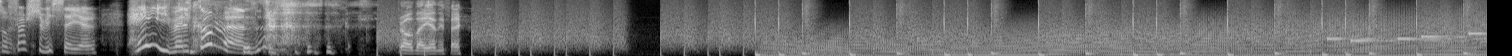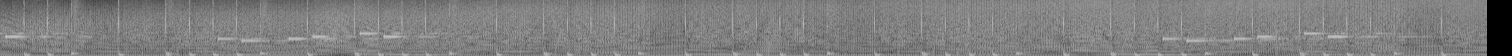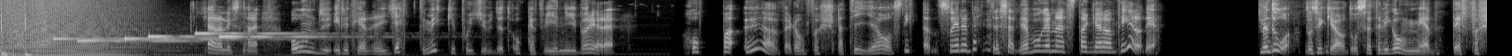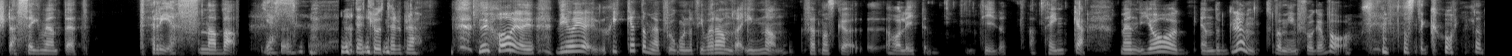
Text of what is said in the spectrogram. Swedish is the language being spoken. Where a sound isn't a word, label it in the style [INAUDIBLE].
Så först vi säger hej, välkommen! [LAUGHS] Bra där Jennifer. Om du irriterar dig jättemycket på ljudet och att vi är nybörjare, hoppa över de första tio avsnitten så är det bättre sen. Jag vågar nästan garantera det. Men då, då tycker jag, då sätter vi igång med det första segmentet. Tre snabba. Yes, [LAUGHS] det låter bra. Nu har jag ju, vi har ju skickat de här frågorna till varandra innan för att man ska ha lite tid att, att tänka. Men jag har ändå glömt vad min fråga var. [LAUGHS] Så jag måste kolla det.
